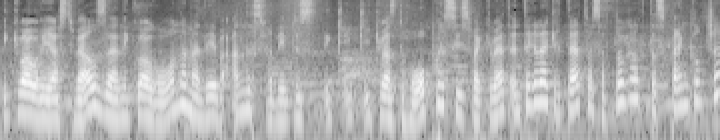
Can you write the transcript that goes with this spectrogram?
Ik wou er juist wel zijn. Ik wou gewoon dat mijn leven anders verliep. Dus ik, ik, ik was de hoop precies wat kwijt. En tegelijkertijd was er toch altijd dat sprankeltje.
